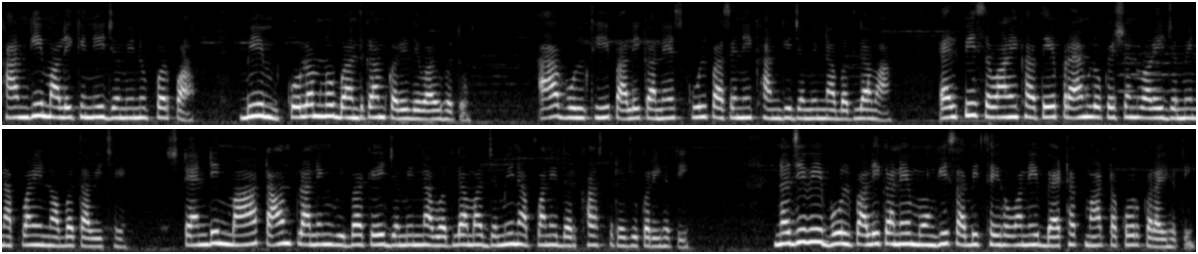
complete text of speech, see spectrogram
ખાનગી માલિકીની જમીન ઉપર પણ બીમ કોલમનું બાંધકામ કરી દેવાયું હતું. આ ભૂલથી પાલિકાને સ્કૂલ પાસેની ખાનગી જમીનના બદલામાં એલપી સવાણી ખાતે પ્રાઇમ લોકેશનવાળી જમીન આપવાની નોબત આવી છે. સ્ટેન્ડિંગમાં ટાઉન પ્લાનિંગ વિભાગે જમીનના બદલામાં જમીન આપવાની દરખાસ્ત રજૂ કરી હતી. નજીવી ભૂલ પાલિકાને મોંઘી સાબિત થઈ હોવાની બેઠકમાં ટકોર કરાઈ હતી.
